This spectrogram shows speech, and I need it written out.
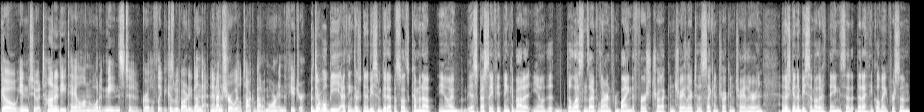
go into a ton of detail on what it means to grow the fleet because we've already done that, and I'm sure we'll talk about it more in the future. But there will be, I think there's going to be some good episodes coming up. You know, especially if you think about it. You know, the the lessons I've learned from buying the first truck and trailer to the second truck and trailer, and and there's going to be some other things that that I think will make for some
